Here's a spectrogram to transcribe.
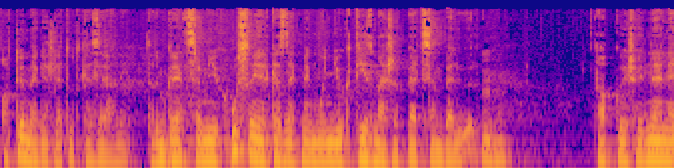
a tömeget le tud kezelni. Tehát amikor egyszer mondjuk 20 érkeznek meg mondjuk 10 másodpercen belül, uh-huh. akkor is, hogy ne, ne,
